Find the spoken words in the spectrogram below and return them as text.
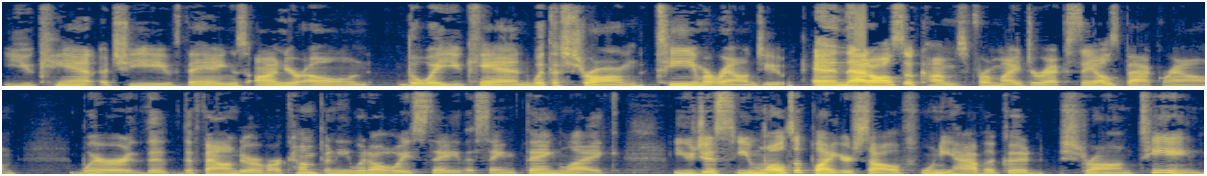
you can't achieve things on your own the way you can with a strong team around you. And that also comes from my direct sales background where the the founder of our company would always say the same thing like you just you multiply yourself when you have a good strong team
